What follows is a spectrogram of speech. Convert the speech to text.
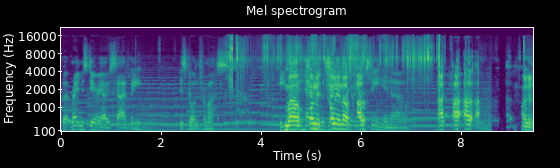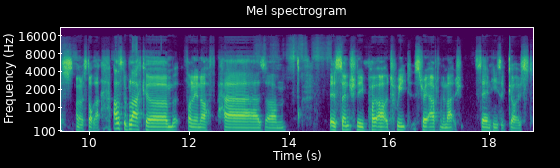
But Rey Mysterio, sadly, is gone from us. He's Well, funny- funny enough, Mysterio Al- Senior now. I, I, I'm gonna I'm gonna stop that. Aleister Black, um, funnily enough, has um, essentially put out a tweet straight after the match saying he's a ghost,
